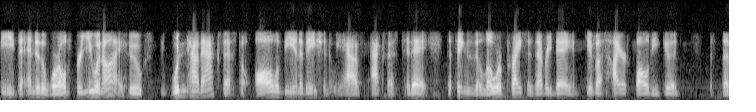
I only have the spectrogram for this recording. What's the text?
be the end of the world for you and I, who wouldn't have access to all of the innovation that we have access today, the things that lower prices every day and give us higher quality goods, the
